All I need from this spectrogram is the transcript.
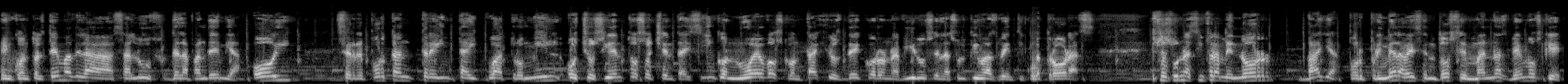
En cuanto al tema de la salud, de la pandemia, hoy se reportan 34.885 nuevos contagios de coronavirus en las últimas 24 horas. Eso es una cifra menor, vaya, por primera vez en dos semanas vemos que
